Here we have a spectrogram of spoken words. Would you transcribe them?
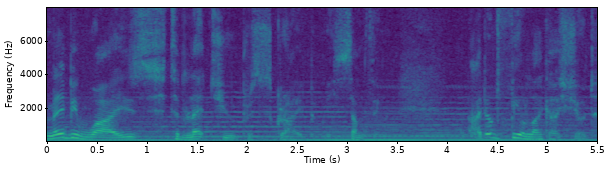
may be wise to let you prescribe me something. I don't feel like I should.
